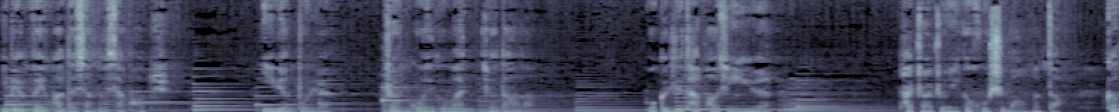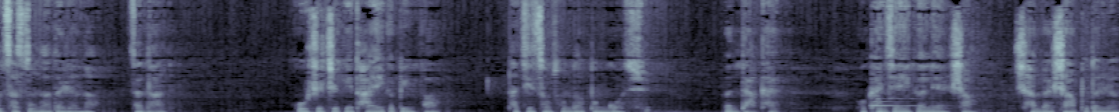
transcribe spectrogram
一边飞快地向楼下跑去。医院不远，转过一个弯就到了。我跟着他跑进医院，他抓住一个护士，忙问道：“刚才送来的人呢？在哪里？”护士指给他一个病房，他急匆匆地奔过去，门打开，我看见一个脸上缠满纱布的人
